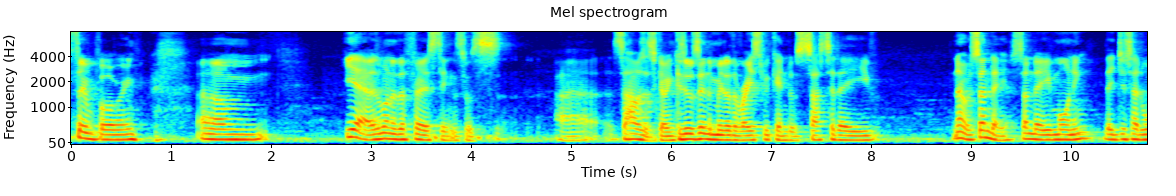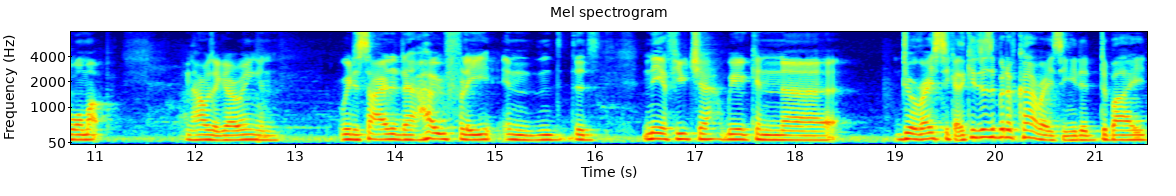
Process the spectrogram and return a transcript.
so boring. Um, yeah, it was one of the first things was uh, so how's it going? Because it was in the middle of the race weekend. It was Saturday, no Sunday, Sunday morning. They just had warm up, and how was it going? And we decided hopefully in the near future we can uh, do a race together. He does a bit of car racing. He did Dubai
